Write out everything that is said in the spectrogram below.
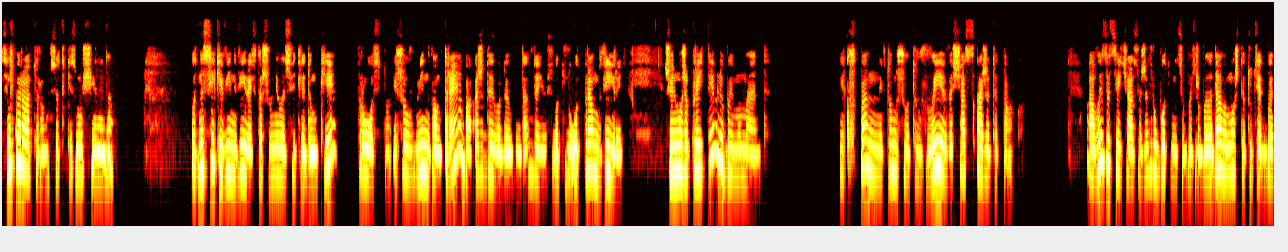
З імператором, все-таки з мужчиною, да. От наскільки він вірить в те, що в нього світлі думки, просто, і що він вам треба, аж диво див, да, даюсь, от, от прям вірить, що він може прийти в будь-який момент, як впевнений в тому, що от ви весь час скажете так. А ви за цей час вже з роботи над собою зробили. Да? Ви можете тут якби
